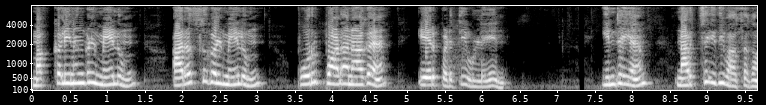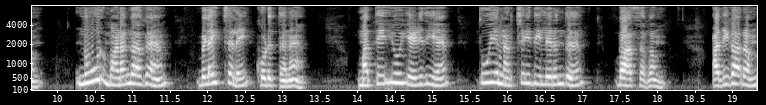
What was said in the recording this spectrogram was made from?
மக்களினங்கள் மேலும் அரசுகள் மேலும் பொறுப்பாளனாக ஏற்படுத்தியுள்ளேன். இன்றைய நற்செய்தி வாசகம். நூறு மடங்காக விளைச்சலை கொடுத்தன. மத்தேயு எழுதிய தூய நற்செய்தியிலிருந்து வாசகம். அதிகாரம்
